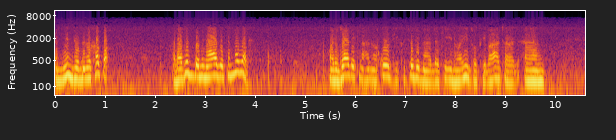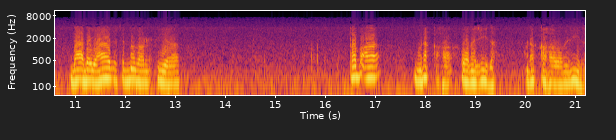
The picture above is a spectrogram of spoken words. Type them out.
أن ينجو من الخطأ. فلا بد من إعادة النظر. ولذلك نحن نقول في كتبنا التي نعيد طباعتها الآن بعد إعادة النظر فيها طبعة منقحة ومزيدة منقحة ومزيدة.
